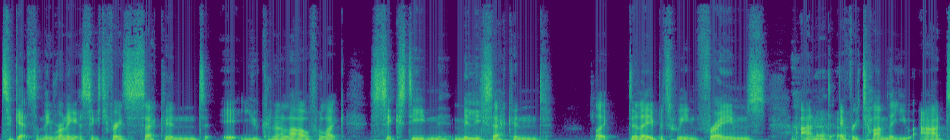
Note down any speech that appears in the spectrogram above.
to get something running at 60 frames a second. It, you can allow for like 16 millisecond like delay between frames, and every time that you add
